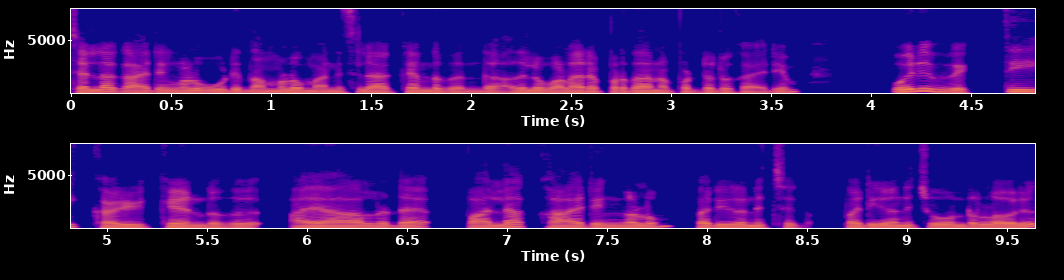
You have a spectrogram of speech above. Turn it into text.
ചില കാര്യങ്ങൾ കൂടി നമ്മൾ മനസ്സിലാക്കേണ്ടതുണ്ട്. അതിൽ വളരെ പ്രധാനപ്പെട്ട ഒരു കാര്യം ഒരു വ്യക്തി കഴിക്കേണ്ടത് അയാളുടെ പല കാര്യങ്ങളും പരിഗണിച്ച് പരിഗണിച്ചുകൊണ്ടുള്ള ഒരു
